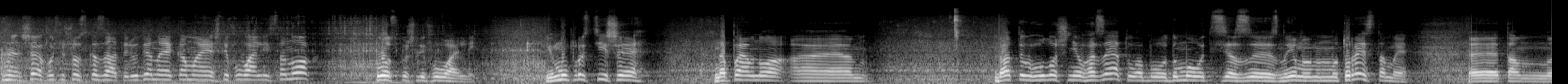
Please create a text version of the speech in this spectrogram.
ще хочу що сказати. Людина, яка має шліфувальний станок, плоскошліфувальний, йому простіше, напевно, е- дати оголошення в газету або домовитися з знайомими мотористами, там, е,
